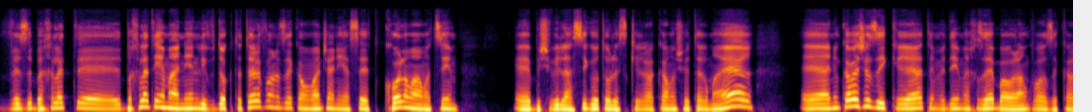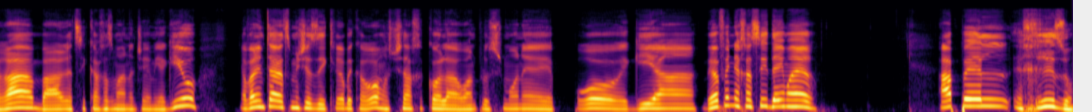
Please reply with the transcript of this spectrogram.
וזה בהחלט, uh, בהחלט יהיה מעניין לבדוק את הטלפון הזה. כמובן שאני אעשה את כל המאמצים uh, בשביל להשיג אותו לסקירה כמה שיותר מהר. אה, אני מקווה שזה יקרה, אתם יודעים איך זה, בעולם כבר זה קרה, בארץ ייקח זמן עד שהם יגיעו, אבל אני מתאר לעצמי שזה יקרה בקרוב, בסך הכל ה-OnePlus 8 Pro הגיע באופן יחסי די מהר. אפל הכריזו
